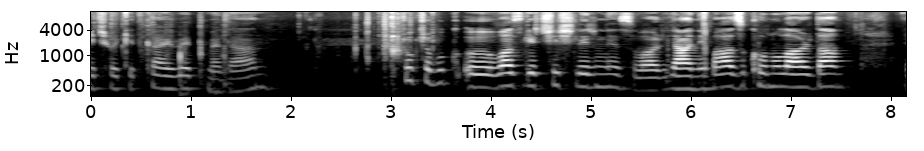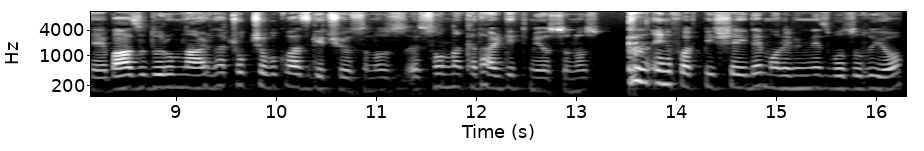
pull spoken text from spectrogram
hiç vakit kaybetmeden çok çabuk e, vazgeçişleriniz var. Yani bazı konularda e, bazı durumlarda çok çabuk vazgeçiyorsunuz. E, Sonuna kadar gitmiyorsunuz. En ufak bir şeyde moraliniz bozuluyor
